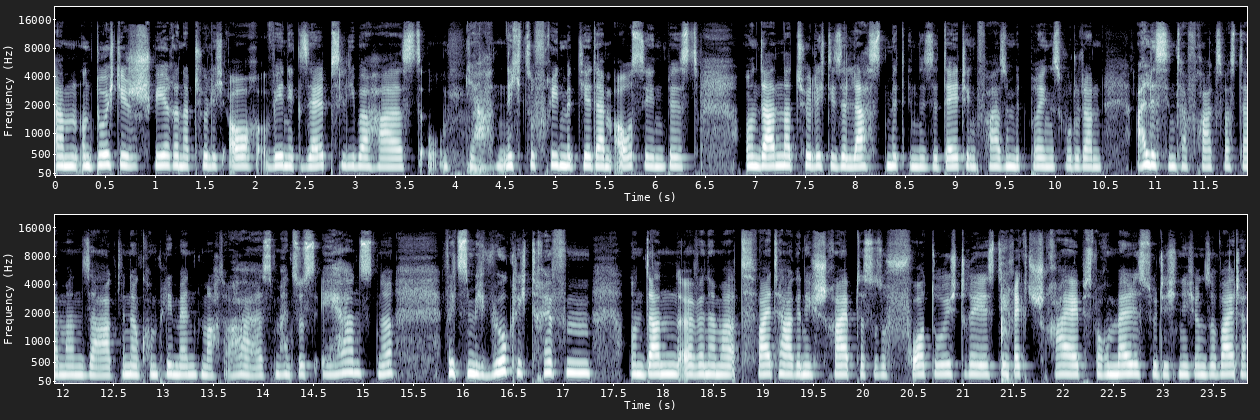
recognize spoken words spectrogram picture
ähm, und durch diese Schwere natürlich auch wenig Selbstliebe hast, oh, ja, nicht zufrieden mit dir, deinem Aussehen zufrieden bist und dann natürlich diese Last mit in diese Dating-Phase mitbringst, wo du dann alles hinterfragst, was der Mann sagt, wenn er ein Kompliment macht, ah, oh, das meinst du es ernst, ne? Willst du mich wirklich treffen? Und dann, äh, wenn er mal zwei Tage nicht schreibt, dass du sofort durchdrehst, direkt schreibst, warum meldest du dich nicht und so weiter.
